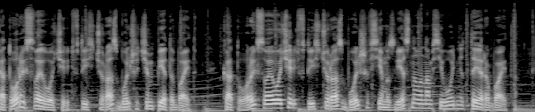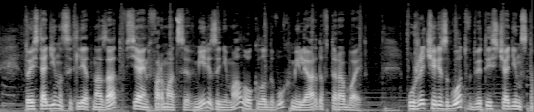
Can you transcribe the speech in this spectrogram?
который, в свою очередь, в тысячу раз больше, чем петабайт, который, в свою очередь, в тысячу раз больше всем известного нам сегодня терабайта — то есть 11 лет назад вся информация в мире занимала около 2 миллиардов терабайт. Уже через год, в 2011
